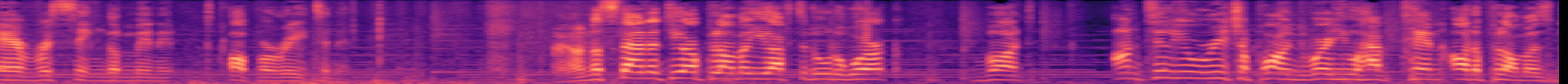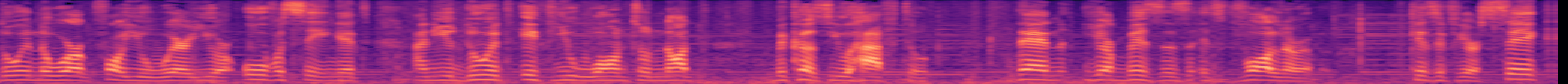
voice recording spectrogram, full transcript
every single minute operating it. I understand that you're a plumber, you have to do the work, but until you reach a point where you have 10 other plumbers doing the work for you, where you're overseeing it and you do it if you want to, not because you have to, then your business is vulnerable. Because if you're sick,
